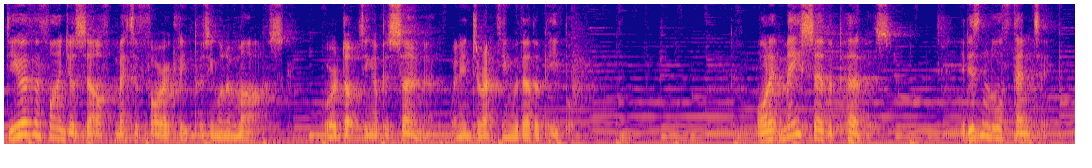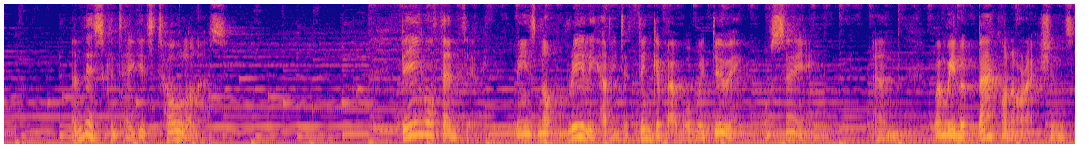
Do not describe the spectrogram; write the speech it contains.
Do you ever find yourself metaphorically putting on a mask or adopting a persona when interacting with other people? While it may serve a purpose, it isn't authentic, and this can take its toll on us. Being authentic means not really having to think about what we're doing or saying, and when we look back on our actions,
